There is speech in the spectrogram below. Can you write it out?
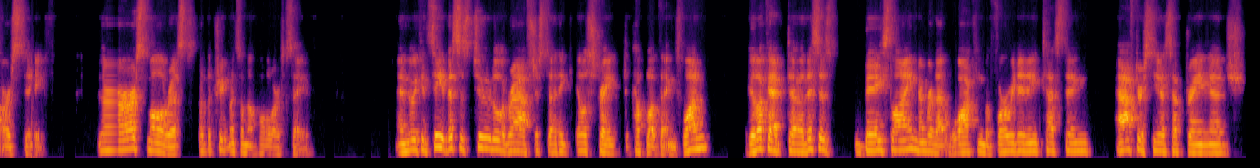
are safe. There are small risks, but the treatments on the whole are safe. And we can see this is two little graphs just to, I think, illustrate a couple of things. One, if you look at uh, this is baseline, remember that walking before we did any testing, after CSF drainage,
